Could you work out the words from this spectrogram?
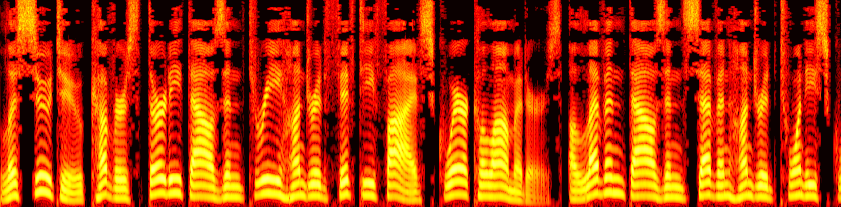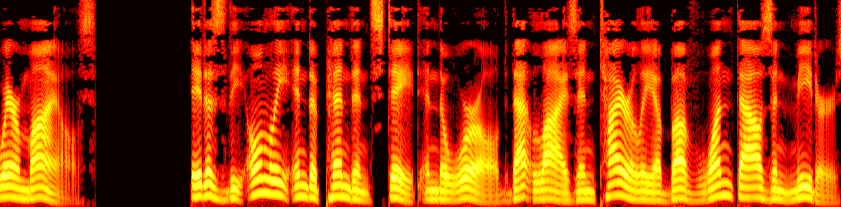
Lesotho covers 30,355 square kilometers, 11,720 square miles. It is the only independent state in the world that lies entirely above 1,000 meters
